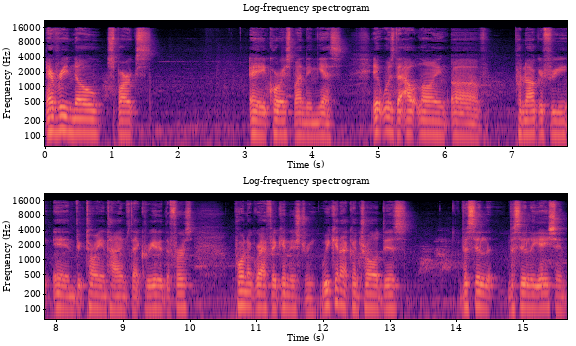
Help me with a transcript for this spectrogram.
Every no sparks a corresponding yes. It was the outlawing of pornography in Victorian times that created the first pornographic industry. We cannot control this vacil- vacillation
